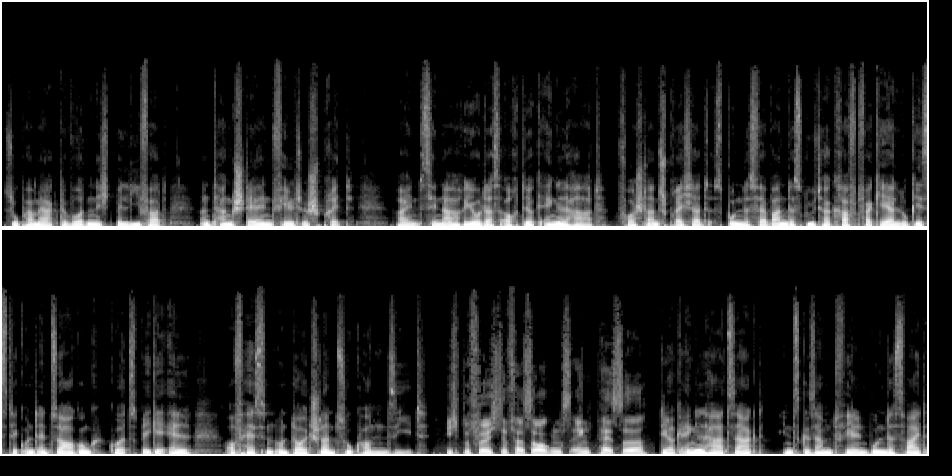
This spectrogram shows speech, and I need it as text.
Supermärkte wurden nicht beliefert, an Tankstellen fehlte Sprit. Ein Szenario, das auch Dirk Engelhardt, Vorstandssprecher des Bundesverbandes Güterkraftverkehr, Logistik und Entsorgung, kurz BGL, auf Hessen und Deutschland zukommen sieht. Ich befürchte Versorgungsengpässe. Dirk Engelhardt sagt, insgesamt fehlen bundesweit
